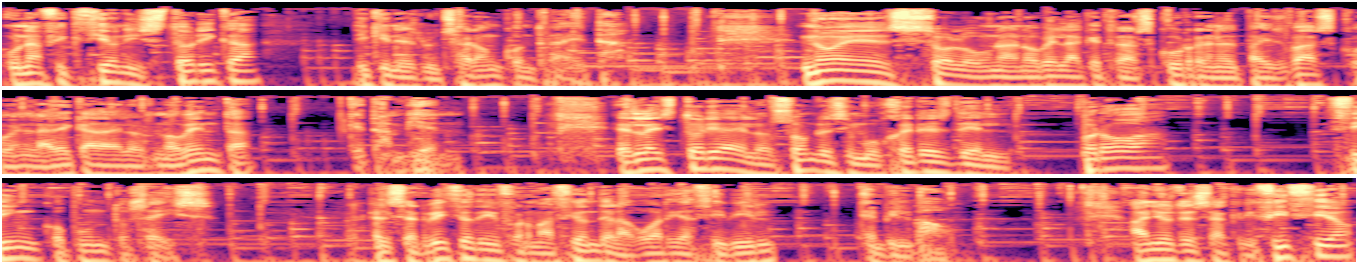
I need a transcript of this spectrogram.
una ficción histórica de quienes lucharon contra ETA. No es solo una novela que transcurre en el País Vasco en la década de los 90, que también. Es la historia de los hombres y mujeres del PROA 5.6, el servicio de información de la Guardia Civil en Bilbao. Años de sacrificio,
